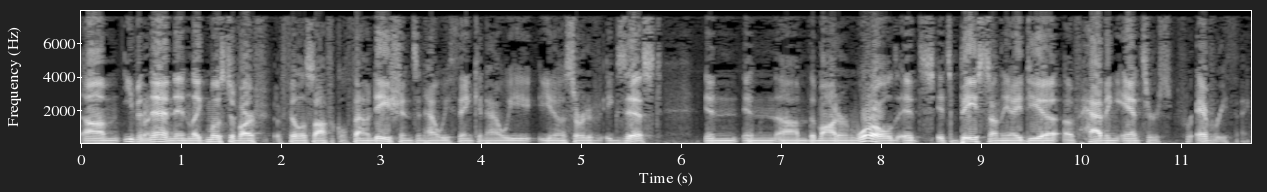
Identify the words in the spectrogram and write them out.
Um, even Right. then, and like most of our f- philosophical foundations and how we think and how we you know sort of exist in in um, the modern world, it's it's based on the idea of having answers for everything.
